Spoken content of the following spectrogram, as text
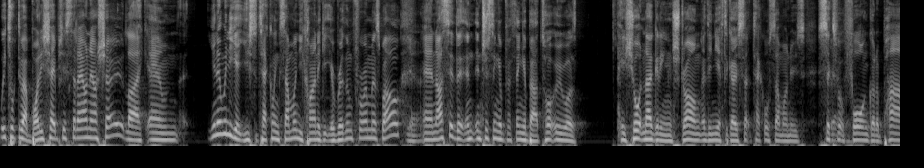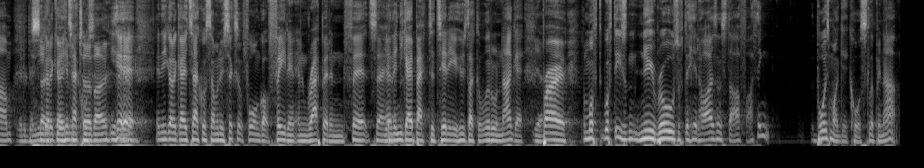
we talked about body shapes yesterday on our show. Like, um, you know, when you get used to tackling someone, you kind of get your rhythm for him as well. Yeah. And I said the interesting thing about To'o was he's short, nuggeting, and strong, and then you have to go tackle someone who's six foot four and got a palm, It'd and be you got to go good, him and tackle. Turbo. Yeah. Yeah. and you got to go tackle someone who's six foot four and got feet and, and rapid and fit. So, and then you go back to Teddy, who's like a little nugget, Yeah. bro. And with with these new rules with the head highs and stuff, I think the boys might get caught slipping up.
